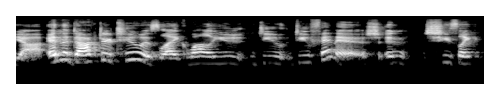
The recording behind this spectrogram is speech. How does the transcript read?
yeah. And the doctor too is like, well, you do you do you finish? And she's like,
